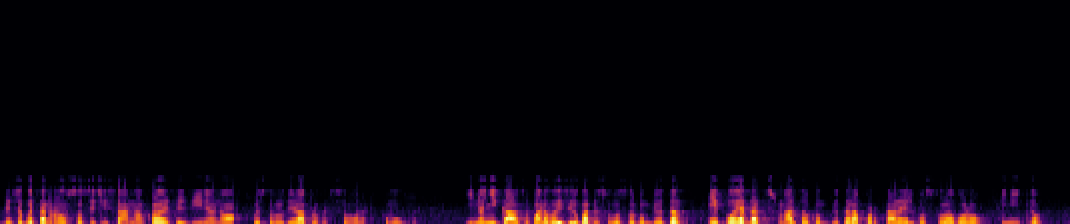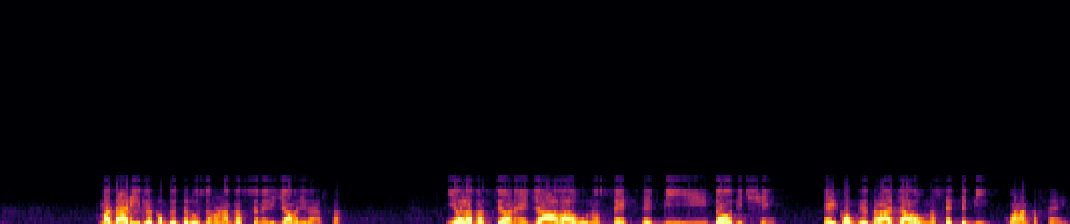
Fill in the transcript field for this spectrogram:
adesso quest'anno non so se ci saranno ancora le tesine o no, questo ve lo dirà il professore, comunque, in ogni caso, quando voi sviluppate sul vostro computer e poi andate su un altro computer a portare il vostro lavoro finito, magari i due computer usano una versione di Java diversa. Io ho la versione Java 1.7b12 e il computer ha Java 1.7b46.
